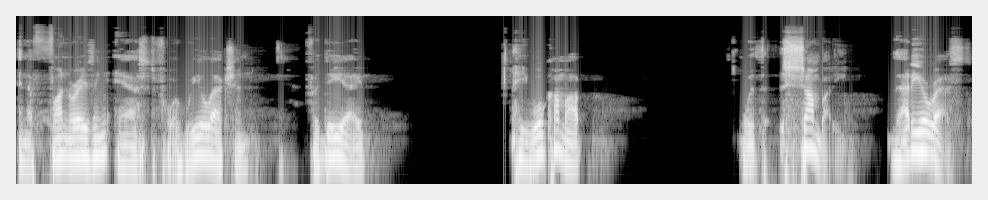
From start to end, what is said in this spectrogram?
in a fundraising asked for re-election for DA, he will come up with somebody that he arrests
